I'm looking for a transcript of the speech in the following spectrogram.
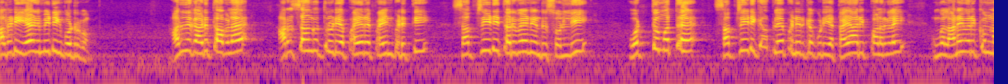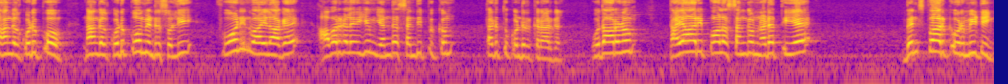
ஆல்ரெடி ஏழு மீட்டிங் போட்டிருக்கோம். அதுக்கு அடுத்தாப்பில் அரசாங்கத்தினுடைய பெயரை பயன்படுத்தி சப்சிடி தருவேன் என்று சொல்லி ஒட்டுமொத்த சப்சிடிக்கு அப்ளை பண்ணியிருக்கக்கூடிய தயாரிப்பாளர்களை உங்கள் அனைவருக்கும் நாங்கள் கொடுப்போம். நாங்கள் கொடுப்போம் என்று சொல்லி ஃபோனின் வாயிலாக அவர்களையும் எந்த சந்திப்புக்கும் தடுத்து கொண்டிருக்கிறார்கள். உதாரணம் தயாரிப்பாளர் சங்கம் நடத்திய பென்ஸ்பார்க் ஒரு மீட்டிங்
